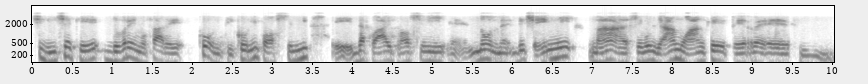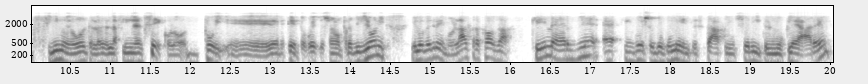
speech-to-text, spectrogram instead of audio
ci dice che dovremo fare conti con i fossili eh, da qua ai prossimi eh, non decenni, ma se vogliamo anche per eh, fino e oltre la, la, fine del secolo. Poi, eh, ripeto, queste sono previsioni e lo vedremo. L'altra cosa che emerge è che in questo documento è stato inserito il nucleare,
